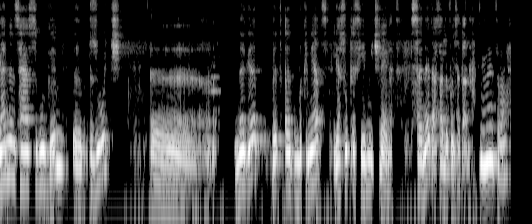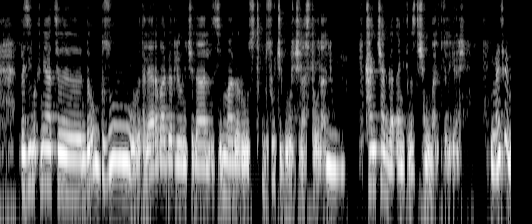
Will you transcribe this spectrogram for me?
ያንን ሳያስቡ ግን ብዙዎች ነገ በጠብ ምክንያት ሊያስወቅስ የሚችል አይነት ሰነድ አሳልፈው ይሰጣሉ። በዚህ ምክንያት እንደውም ብዙ በተለይ አረብ ሀገር ሊሆን ይችላል፣ እዚህም ሀገር ውስጥ ብዙ ችግሮችን አስተውላለሁ። እም። ከአንቺ አጋጣሚ ተነስተሽ ምን ማለት ትፈልጋለሽ? መቼም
